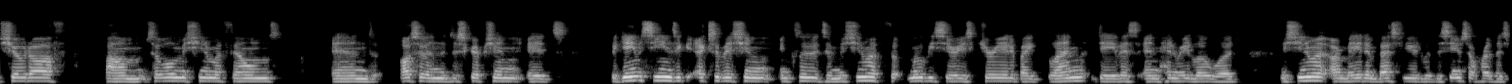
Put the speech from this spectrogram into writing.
showed off um, several machinima films, and also in the description, it's the game scenes exhibition includes a machinima movie series curated by Glenn Davis and Henry Lowood. Machinima are made and best viewed with the same software that's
